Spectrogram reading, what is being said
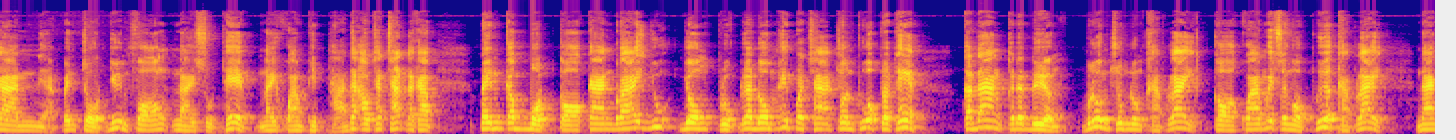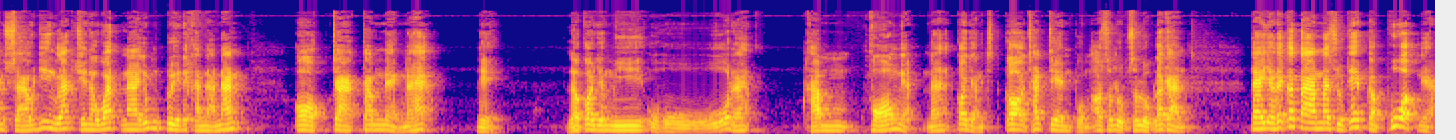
การเนี่ยเป็นโจทยื่นฟ้องนายสุเทพในความผิดฐานถ้าเอาชัดๆนะครับ เป็นกบฏก่อการร้ายยุยงปลุกระดมให้ประชาชนทั่วประเทศ กระด้างกระเดือง ร่วมชุมนุมขับไล่ก่อความไม่สงบเพื่อขับไล่ นางสาวยิ่งลักษณ์ชินวัตรนายกรัฐมนตรีในขณะนั้น ออกจากตำแหน่งนะฮะนี่แล้วก็ยังมีโอ้โหนะคำฟ้องเนี่ยนะก็อย่างก็ชัดเจนผมเอาสรุปสรุปแล้วกัน แต่อย่างไรก็ตามนายสุเทพกับพวกเนี่ย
